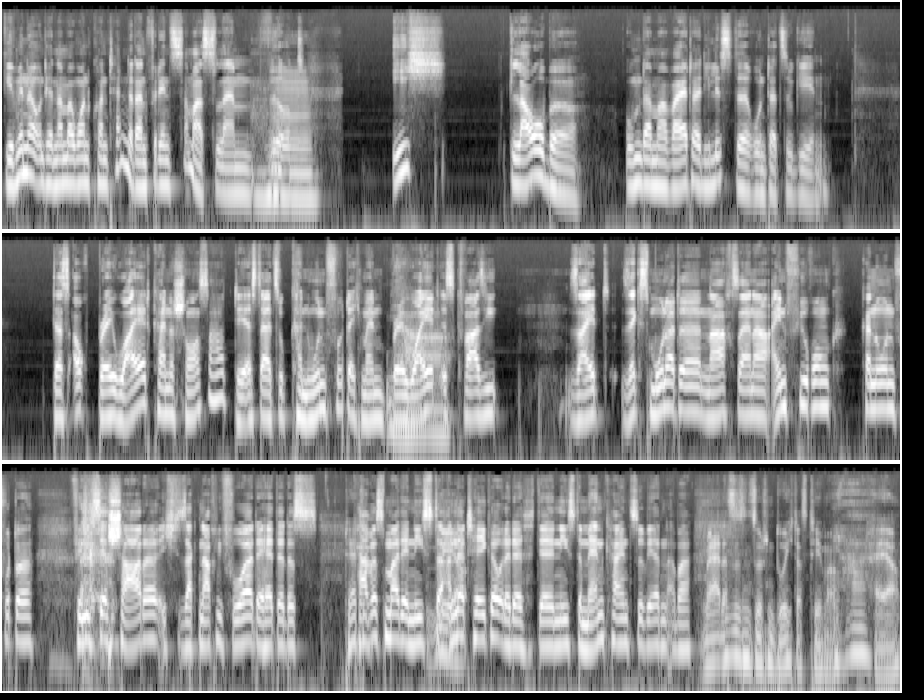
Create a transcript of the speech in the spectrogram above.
Gewinner und der Number One Contender dann für den SummerSlam wird. Hm. Ich glaube, um da mal weiter die Liste runterzugehen, dass auch Bray Wyatt keine Chance hat. Der ist da halt so Kanonenfutter. Ich meine, Bray Ja. Wyatt ist quasi seit sechs Monate nach seiner Einführung Kanonenfutter. Finde ich sehr schade. Ich sag nach wie vor, der hätte das Der hätte Charisma, der nächste mehr. Undertaker oder der, der nächste Mankind zu werden, aber Ja, das ist inzwischen durch das Thema. Ja. ja. ja.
